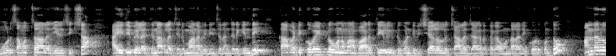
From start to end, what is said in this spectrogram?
మూడు సంవత్సరాల జైలు శిక్ష ఐదు వేల దినార్ల జరిమానా విధించడం జరిగింది. కాబట్టి కువైట్లో ఉన్న మన భారతీయులు ఇటువంటి విషయాలలో చాలా జాగ్రత్తగా ఉండాలని కోరుకుంటూ అందరూ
